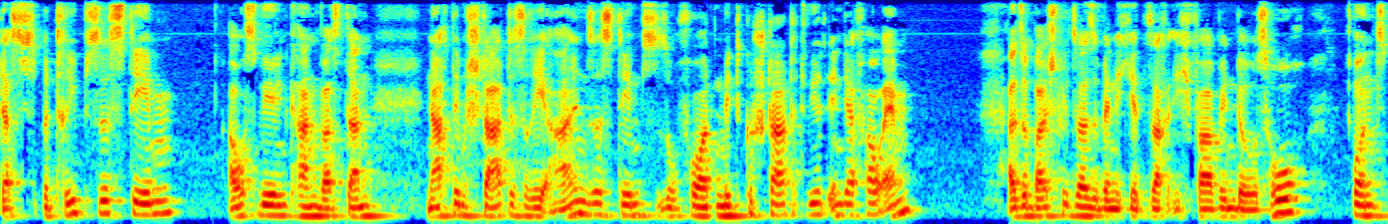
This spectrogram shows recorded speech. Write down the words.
das Betriebssystem auswählen kann, was dann nach dem Start des realen Systems sofort mitgestartet wird in der VM. Also beispielsweise, wenn ich jetzt sage, ich fahre Windows hoch und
